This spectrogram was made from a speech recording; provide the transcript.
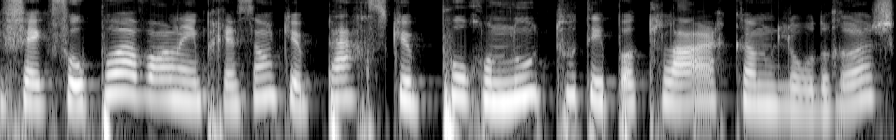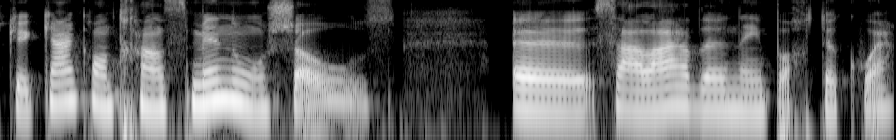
Fait qu'il faut pas avoir l'impression que parce que pour nous, tout n'est pas clair comme de l'eau de roche, que quand on transmet nos choses, euh, ça a l'air de n'importe quoi.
